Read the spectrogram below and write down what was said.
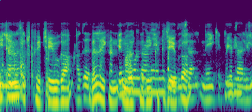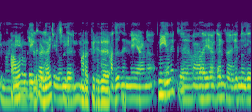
ഈ ചാനൽ സബ്സ്ക്രൈബ് ചെയ്യുക. അത് ബെൽ ഐക്കൺ മറക്കാതെ ക്ലിക്ക് ചെയ്യുക. അവളുടെ ലൈക്ക് ചെയ്യാൻ മറക്കരുത്. അത് തന്നെയാണ് നിനക്ക് പറയാൻ കഴിയുന്നത്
